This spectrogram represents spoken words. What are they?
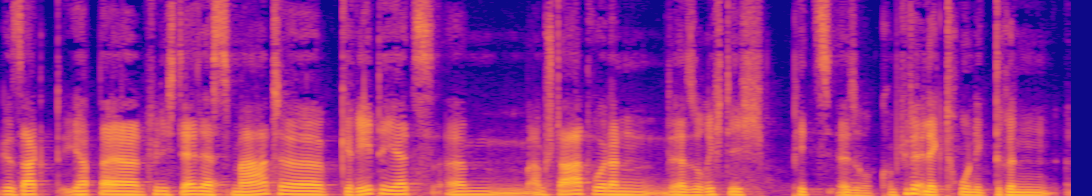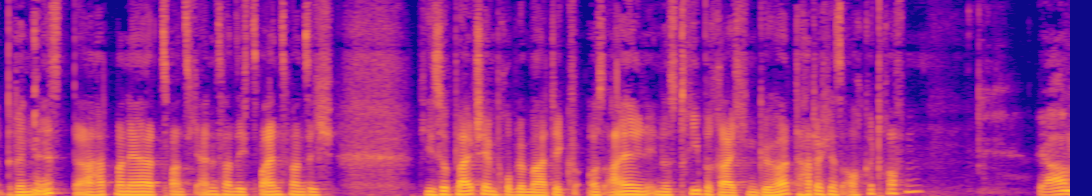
gesagt, ihr habt da ja natürlich sehr, sehr smarte Geräte jetzt ähm, am Start, wo dann der so richtig PC, also Computerelektronik drin, drin ja. ist. Da hat man ja 2021, 2022 die Supply Chain Problematik aus allen Industriebereichen gehört. Hat euch das auch getroffen? Ja,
